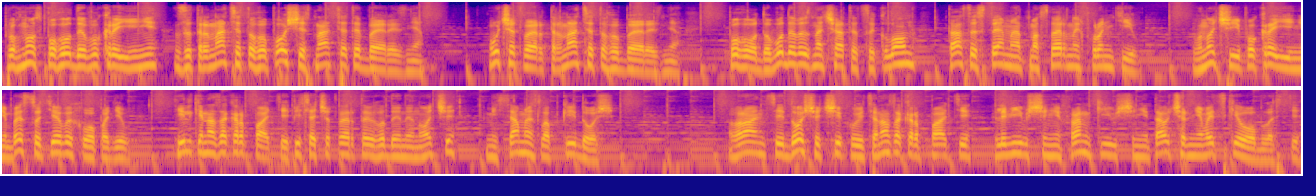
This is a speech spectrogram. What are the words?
Прогноз погоди в Україні з 13 по 16 березня. У четвер, 13 березня, погоду буде визначати циклон та системи атмосферних фронтів. Вночі по країні без суттєвих опадів. Тільки на Закарпатті після 4 години ночі місцями слабкий дощ. Вранці дощ очікується на Закарпатті, Львівщині, Франківщині та в Чернівецькій області.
